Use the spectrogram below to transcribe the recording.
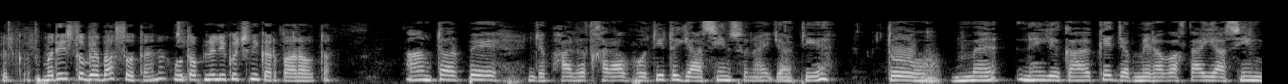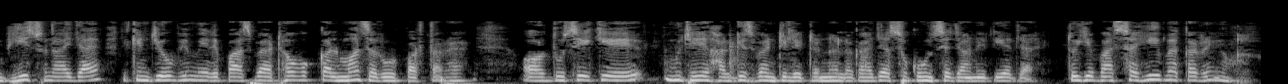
بالکل۔ مریض تو بے بس ہوتا ہے نا وہ تو اپنے لیے کچھ نہیں کر پا رہا ہوتا۔ عام طور پہ جب حالت خراب ہوتی تو یاسین سنائی جاتی ہے۔ تو میں نے یہ کہا کہ جب میرا وقت آئے یاسین بھی سنائی جائے، لیکن جو بھی میرے پاس بیٹھا وہ کلمہ ضرور پڑھتا رہے۔ اور دوسری کہ مجھے ہرگز وینٹیلیٹر نہ لگایا جائے، سکون سے جانے دیا جائے۔ تو یہ بات صحیح میں کر رہی ہوں۔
